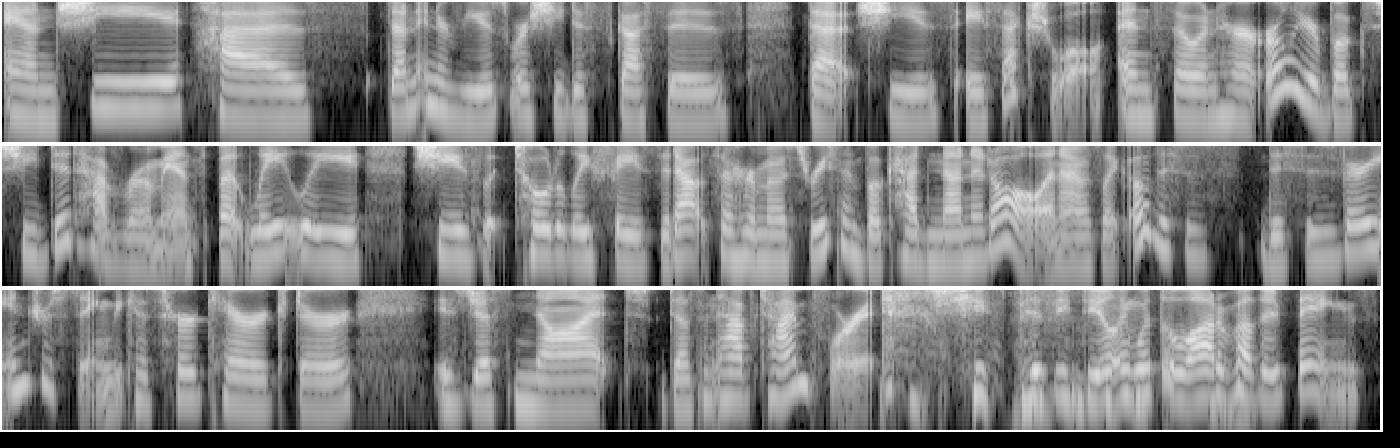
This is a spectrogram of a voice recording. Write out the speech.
And she has done interviews where she discusses that she's asexual. And so in her earlier books, she did have romance, but lately she's totally phased it out. So her most recent book had none at all. And I was like, oh, this is this is very interesting because her character is just not doesn't have time for it. she's busy dealing with a lot of other things.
